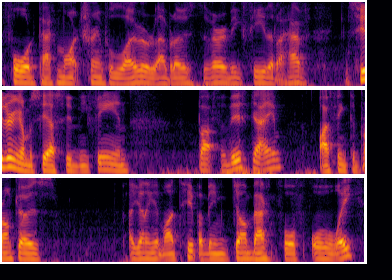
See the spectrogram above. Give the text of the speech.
forward pack might trample over Rabbitohs. It's a very big fear that I have, considering I'm a South Sydney fan. But for this game, I think the Broncos are going to get my tip. I've been going back and forth all week.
